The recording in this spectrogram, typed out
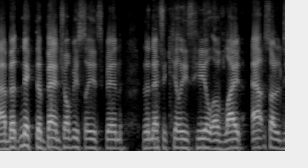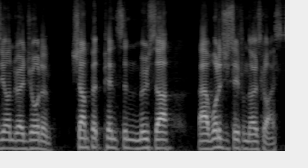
Uh, but Nick, the bench, obviously, it's been the Nets Achilles heel of late, outside of DeAndre Jordan, Shumpert, Pinson, Musa. Uh, what did you see from those guys?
